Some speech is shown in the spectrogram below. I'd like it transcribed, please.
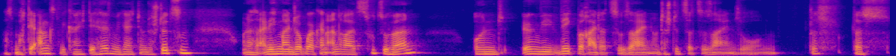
Was macht dir Angst? Wie kann ich dir helfen? Wie kann ich dir unterstützen? Und das ist eigentlich mein Job gar kein anderer als zuzuhören und irgendwie Wegbereiter zu sein, Unterstützer zu sein. So, das, das,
